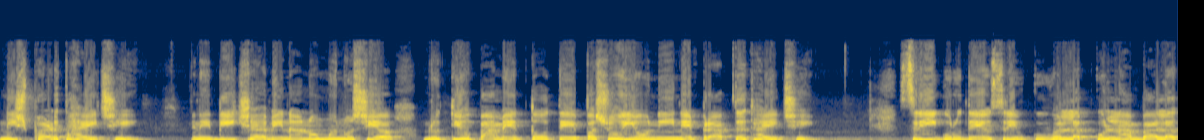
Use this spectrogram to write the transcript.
નિષ્ફળ થાય છે. અને દીક્ષા વિનાનો મનુષ્ય મૃત્યુ પામે તો તે પશુ યોનિને પ્રાપ્ત થાય છે. શ્રી ગુરુદેવ શ્રી વલ્લભ કુલના બાલક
